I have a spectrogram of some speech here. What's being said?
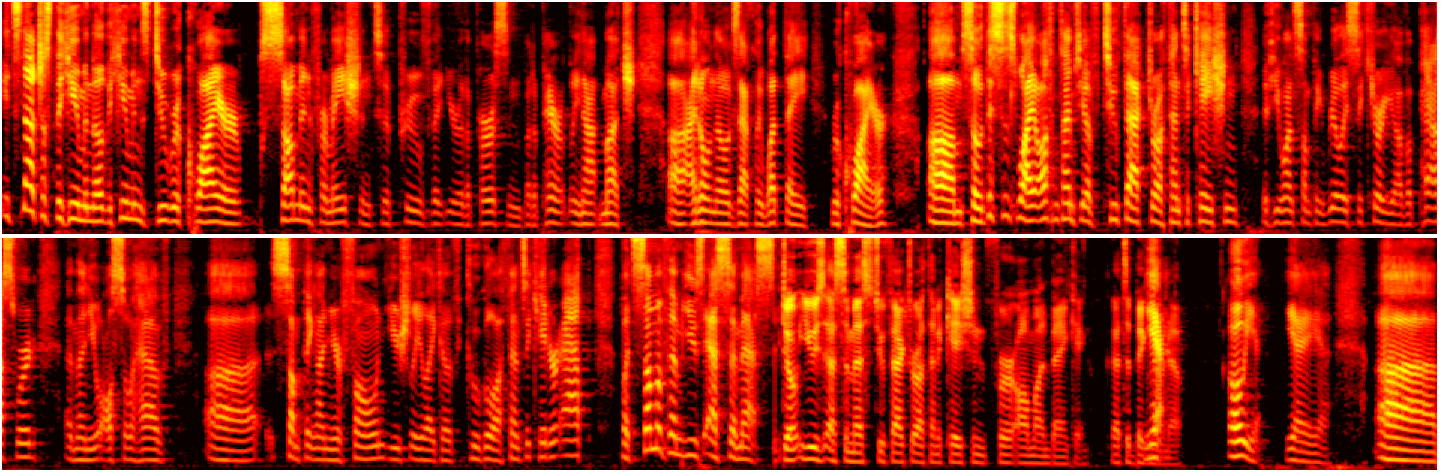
it's not just the human though. The humans do require some information to prove that you're the person, but apparently not much. Uh, I don't know exactly what they require. Um, so this is why oftentimes you have two-factor authentication. If you want something really secure, you have a password, and then you also have uh, something on your phone, usually like a Google Authenticator app. But some of them use SMS. Don't use SMS two factor authentication for online banking. That's a big Yeah. no-no. Oh yeah, yeah, yeah. yeah. Uh,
